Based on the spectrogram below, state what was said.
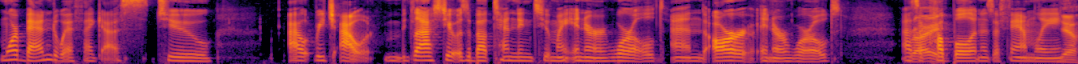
more bandwidth, I guess, to outreach out. Last year it was about tending to my inner world and our inner world as Right. a couple and as a family. yeah,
